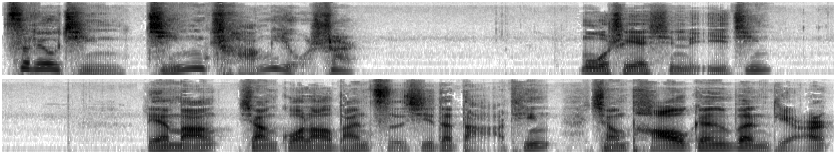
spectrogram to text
自流井井场有事儿，穆师爷心里一惊，连忙向郭老板仔细的打听，想刨根问底儿。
